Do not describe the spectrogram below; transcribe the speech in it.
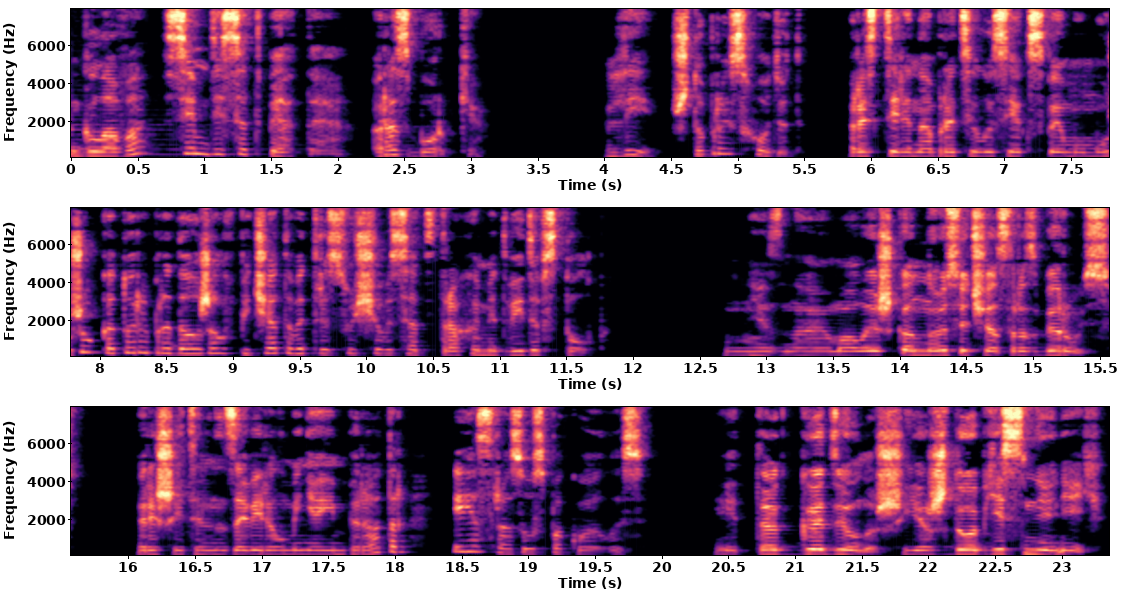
Глава 75. Разборки. «Ли, что происходит?» Растерянно обратилась я к своему мужу, который продолжал впечатывать трясущегося от страха медведя в столб. «Не знаю, малышка, но сейчас разберусь», – решительно заверил меня император, и я сразу успокоилась. «Итак, гаденыш, я жду объяснений».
